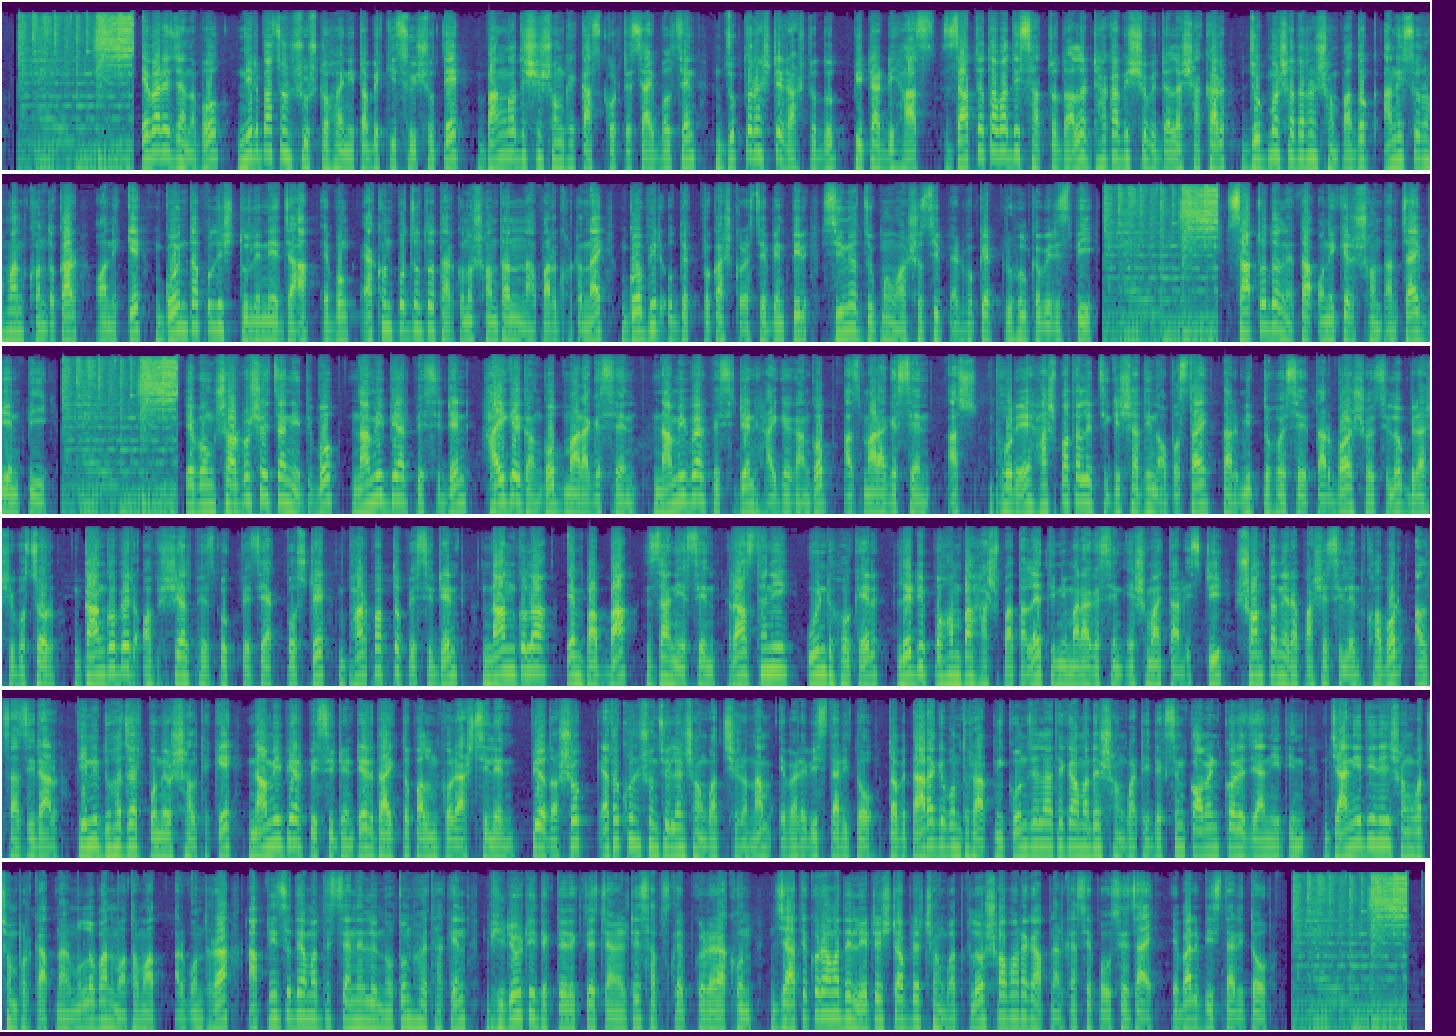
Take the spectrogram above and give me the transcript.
এবারে জানাব, নির্বাচন সুষ্ঠু হয়নি, তবে কিছু ইস্যুতে বাংলাদেশের সঙ্গে কাজ করতে চাই বলছেন যুক্তরাষ্ট্রের রাষ্ট্রদূত পিটার ডিহাস জাতীয়তাবাদী ছাত্রদল ঢাকা বিশ্ববিদ্যালয় শাখার যুগ্ম সাধারণ সম্পাদক আনিসুর রহমান খন্দকার অনেককে গোয়েন্দা পুলিশ তুলে নিয়ে যা এবং এখন পর্যন্ত তার কোনো সন্ধান না পাওয়ার ঘটনায় গভীর উদ্বেগ প্রকাশ করেছে বিএনপির সিনিয়র যুগ্ম মহাসচিব অ্যাডভোকেট রুহুল কবির ইসপি ছাত্রদল নেতা অনেকের সন্ধান চায় বিএনপি। এবং সর্বশেষ জানিয়ে দিব নামিবিয়ার প্রেসিডেন্ট হাইগে গাঙ্গব মারা গেছেন। নামিবিয়ার প্রেসিডেন্ট হাইগে গাঙ্গব আজ মারা গেছেন। আজ ভোরে হাসপাতালে চিকিৎসাধীন অবস্থায় তার মৃত্যু হয়েছে। তার বয়স হয়েছিল বিরাশি বছর। গাঙ্গবের অফিসিয়াল ফেসবুক পেজে এক পোস্টে ভারপ্রাপ্ত প্রেসিডেন্ট নানগোলা এমবাব্বা জানিয়েছেন, রাজধানী উইন্ডহোকের লেডি পোহাম্বা হাসপাতালে তিনি মারা গেছেন। এ সময় তার স্ত্রী সন্তানেরা পাশে ছিলেন। খবর আল জাজিরার। তিনি দু হাজার পনেরো সাল থেকে নামিবিয়ার প্রেসিডেন্টের দায়িত্ব পালন করে আসছিলেন। প্রিয় দর্শক এতক্ষণ শুনছিলেন সংবাদ শিরোনাম, এবারে বিস্তারিত। তবে তার আগে বন্ধুরা, আপনি কোন জেলা থেকে আমাদের সংবাদটি দেখছেন, কমেন্ট করে জানিয়ে দিন। জানিয়ে দিন এই সংবাদ সম্পর্কে আপনার মূল্যবান মতামত। আর বন্ধুরা, আপনি যদি আমাদের চ্যানেলে নতুন হয়ে থাকেন, ভিডিওটি দেখতে দেখতে চ্যানেলটি সাবস্ক্রাইব করে রাখুন, যাতে করে আমাদের লেটেস্ট আপডেট সংবাদগুলো সবার আগে আপনার কাছে পৌঁছে যায়। এবার বিস্তারিত।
